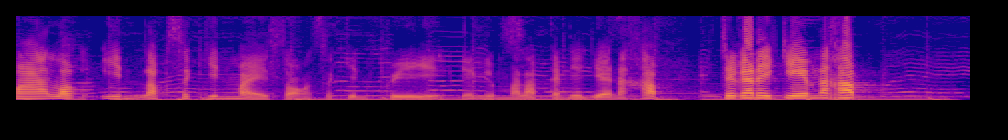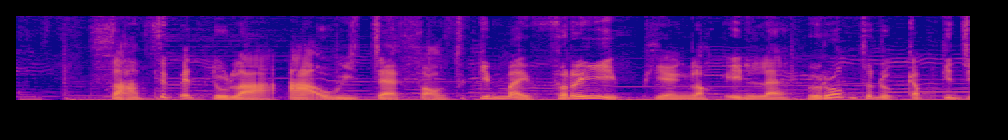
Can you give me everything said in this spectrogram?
มาล็อกอินรับสกินใหม่ 2 สกินฟรีอย่าลืมมารับกันเยอะๆนะครับเจอกันในเกมนะครับ31 ตุลา ROV แจก 2 สกินใหม่ฟรี เพียงล็อกอินและร่วมสนุกกับกิจ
